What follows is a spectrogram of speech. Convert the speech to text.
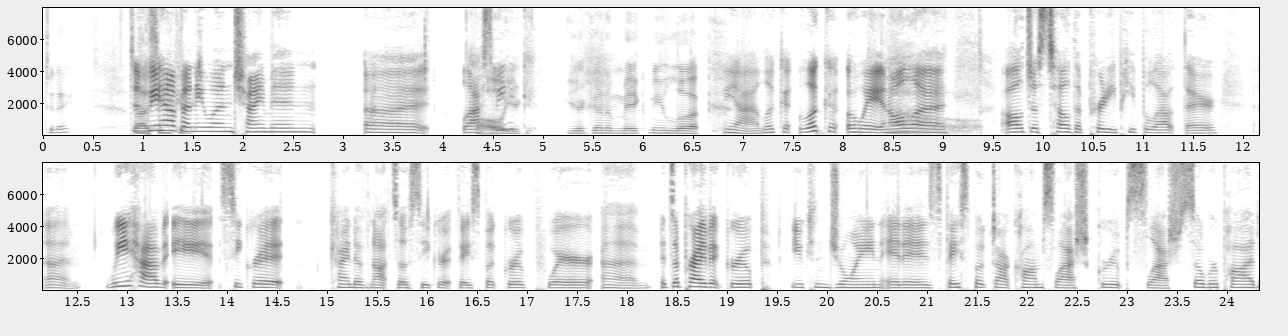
today? Did Uh, we so have can- anyone chime in uh last oh, week? You're, you're gonna make me look. Yeah, look look away and I'll uh I'll just tell the pretty people out there. Um we have a secret kind of not so secret Facebook group where um it's a private group. You can join. It is facebook.com slash group slash soberpod.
